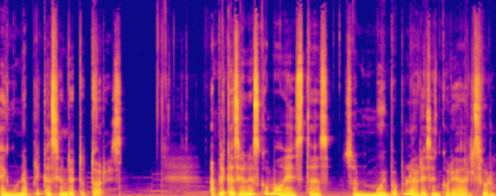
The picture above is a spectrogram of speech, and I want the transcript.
en una aplicación de tutores. Aplicaciones como estas son muy populares en Corea del Sur,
